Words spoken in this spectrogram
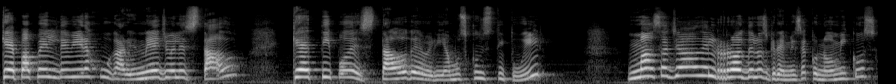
¿Qué papel debiera jugar en ello el Estado? ¿Qué tipo de Estado deberíamos constituir? Más allá del rol de los gremios económicos,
